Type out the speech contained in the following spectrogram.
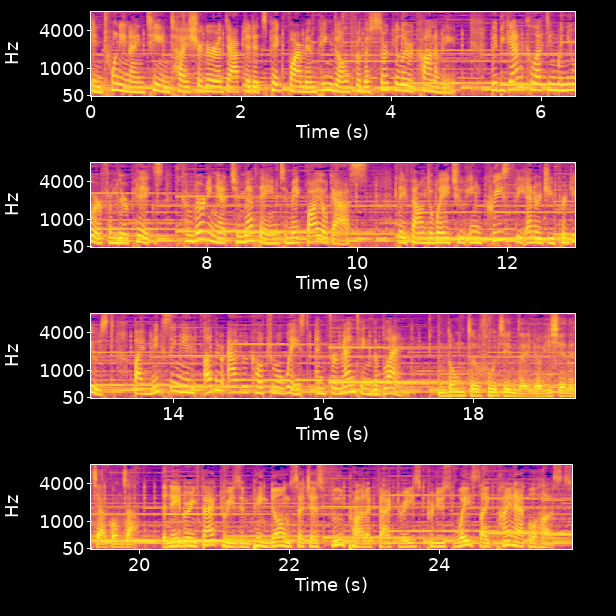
In 2019, Thai Sugar adapted its pig farm in Pingtung for the circular economy. They began collecting manure from their pigs, converting it to methane to make biogas. They found a way to increase the energy produced by mixing in other agricultural waste and fermenting the blend. The neighboring factories in Pingtung, such as food product factories, produce waste like pineapple husks,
